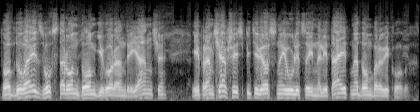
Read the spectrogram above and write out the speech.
то обдувает с двух сторон дом Егора Андреяновича и, промчавшись пятиверстной улицей, налетает на дом Боровиковых.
